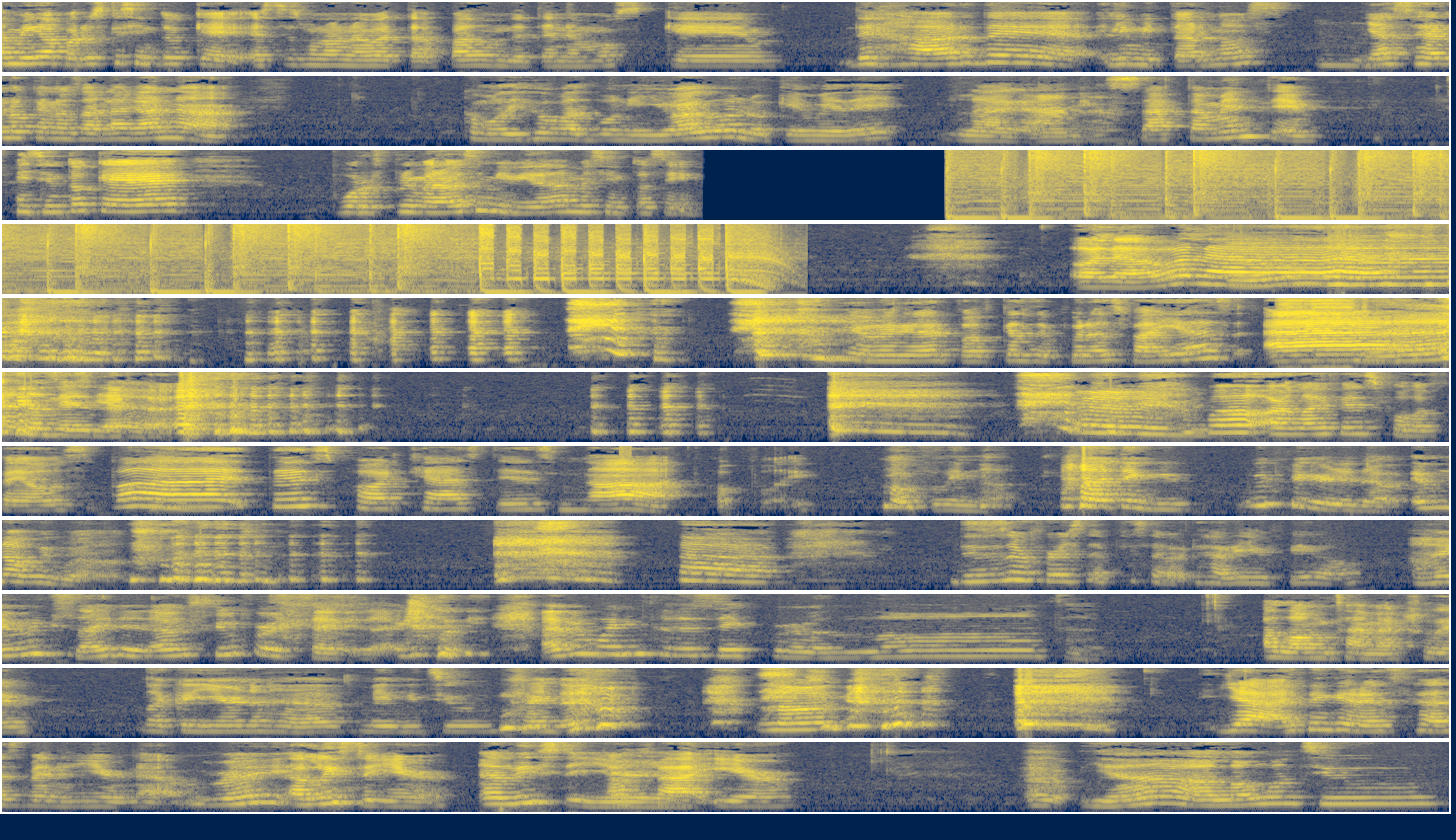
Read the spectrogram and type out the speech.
Amiga, pero es que siento que esta es una nueva etapa donde tenemos que dejar de limitarnos y hacer lo que nos da la gana. Como dijo Bad Bunny, yo hago lo que me dé la gana. Exactamente. Y siento que por primera vez en mi vida me siento así. Hola, hola. Bienvenido al podcast de puras fallas. Ah, Ah, no, no es cierto. Well, our life is full of fails, but this podcast is not, hopefully. Hopefully not. I think we, we figured it out. If not, we will. Ah, this is our first episode. How do you feel? I'm excited. I'm super excited, actually. I've been waiting for this day for a long time. A long time, actually. Like a year and a half, maybe two, kind of long. Yeah, I think it is, has been a year now. right? At least a year. At least a year. A fat year. Uh, yeah, a long one too.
